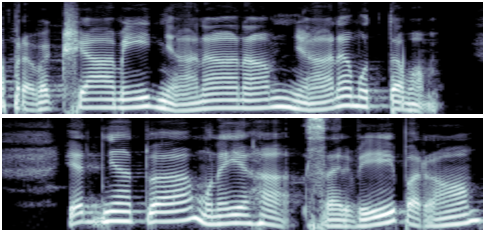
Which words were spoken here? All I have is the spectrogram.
ప్రవక్ష్యామి జ్ఞానానాం జ్ఞానముత్తమం. యజ్ఞాత్వా మునయ సర్వే పరాం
